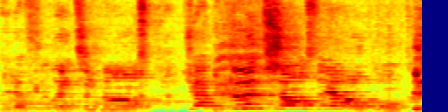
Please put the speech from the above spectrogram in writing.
Mais la fourre est immense. Tu as peu de chances de la rencontrer.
